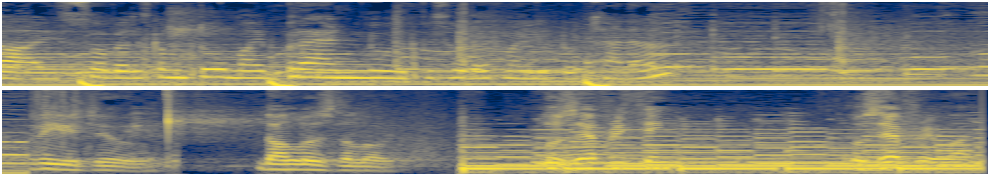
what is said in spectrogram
guys, so welcome to my brand new episode of my YouTube channel. Whatever you do, don't lose the Lord. Lose everything, lose everyone,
